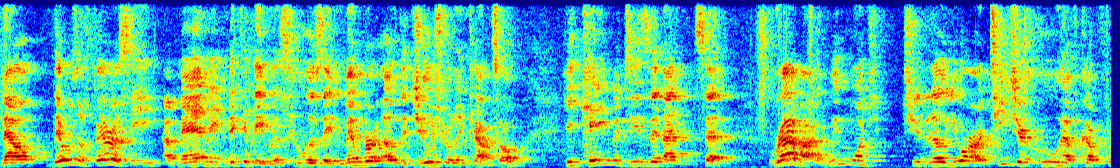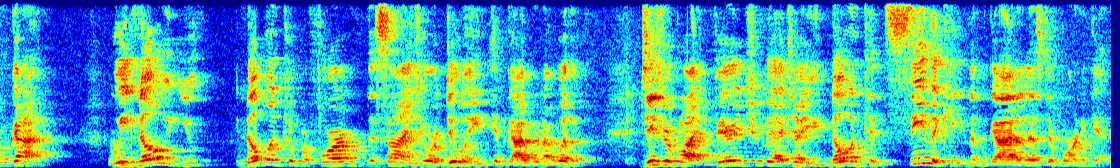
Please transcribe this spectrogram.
Now, there was a Pharisee, a man named Nicodemus, who was a member of the Jewish ruling council. He came to Jesus at night and said, Rabbi, we want you to know you are a teacher who have come from God. We know you no one could perform the signs you are doing if God were not with him. Jesus replied, Very truly I tell you, no one can see the kingdom of God unless they're born again.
